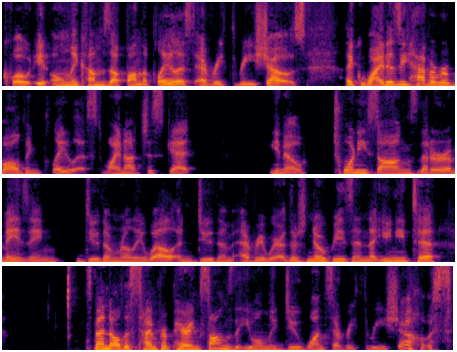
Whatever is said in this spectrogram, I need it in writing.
quote it only comes up on the playlist every 3 shows? Like why does he have a revolving playlist? Why not just get you know 20 songs that are amazing do them really well and do them everywhere? There's no reason that you need to spend all this time preparing songs that you only do once every 3 shows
